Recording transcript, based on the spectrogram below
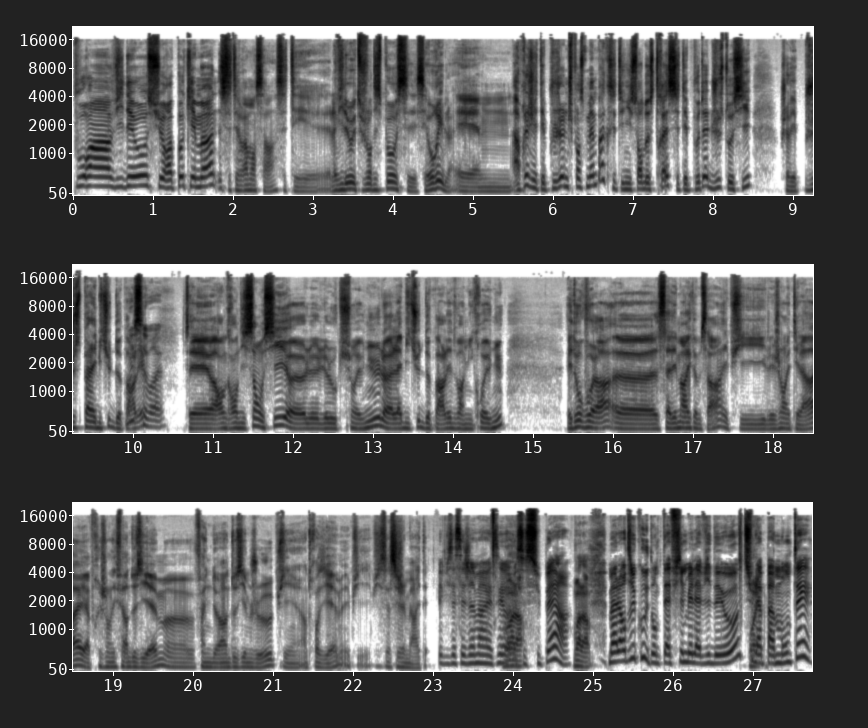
pour un vidéo sur un Pokémon. C'était vraiment ça. hein. C'était la vidéo est toujours dispo. C'est horrible. Et hum, après, j'étais plus jeune. Je pense même pas que c'était une histoire de stress. C'était peut-être juste aussi. J'avais juste pas l'habitude de Oui, parler. c'est vrai. C'est en grandissant aussi. euh, L'élocution est venue. L'habitude de parler devant un micro est venue. Et donc voilà, euh, ça a démarré comme ça. Et puis les gens étaient là. Et après, j'en ai fait un deuxième, euh, enfin un deuxième jeu, puis un troisième. Et puis, et puis ça s'est jamais arrêté. Et puis ça s'est jamais arrêté. Voilà. Ouais, c'est super. Voilà. Mais alors du coup, donc t'as filmé la vidéo, tu Ouais. l'as pas montée.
